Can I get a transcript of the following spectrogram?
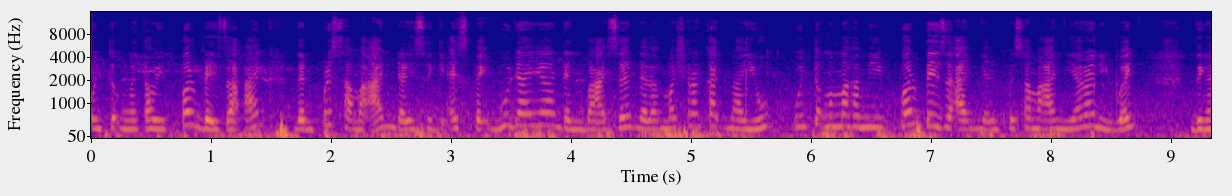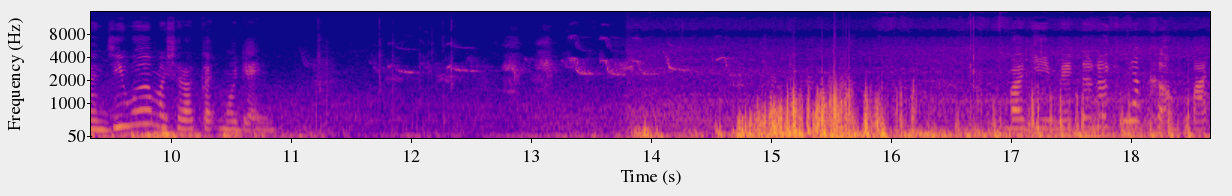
untuk mengetahui perbezaan dan persamaan dari segi aspek budaya dan bahasa dalam masyarakat Melayu untuk memahami perbezaan dan persamaan yang relevan dengan jiwa masyarakat moden. Bagi metodologi yang keempat,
